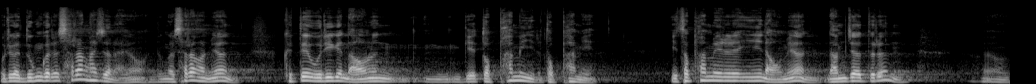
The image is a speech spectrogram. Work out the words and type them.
우리가 누군가를 사랑하잖아요. 누군가 사랑하면 그때 우리에게 나오는 게 도파민이에요. 도파민. 이 도파민이 나오면 남자들은 어,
